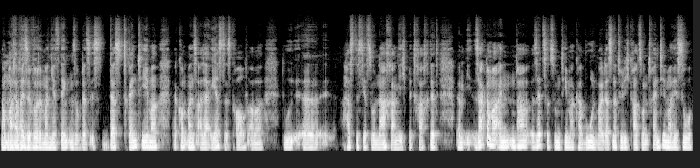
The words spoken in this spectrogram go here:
normalerweise würde man jetzt denken, so, das ist das Trendthema, da kommt man als allererstes drauf, aber du äh, hast es jetzt so nachrangig betrachtet. Ähm, sag noch mal ein, ein, paar Sätze zum Thema Carbon, weil das natürlich gerade so ein Trendthema ist, so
